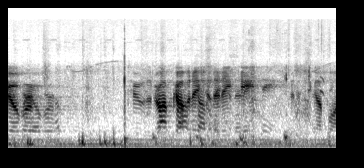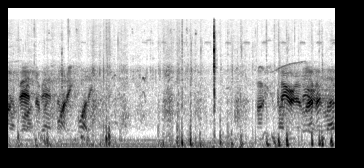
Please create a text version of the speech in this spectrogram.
way over to the drop combination at 18, finishing up on bend number 20. Box clear at 11.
